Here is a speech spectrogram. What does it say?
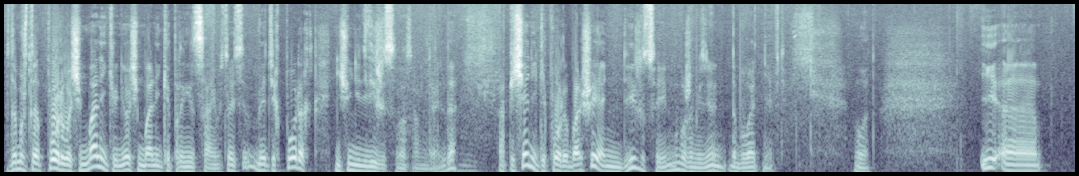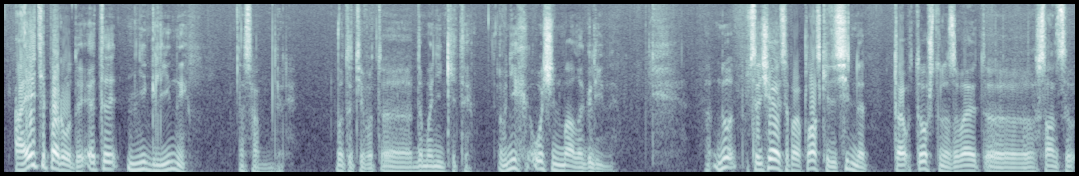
Потому что поры очень маленькие, у них очень маленькая проницаемость. То есть в этих порах ничего не движется на самом деле. Да? А песчаники, поры большие, они движутся, и мы можем из них добывать нефть. Вот. И, э, а эти породы – это не глины, на самом деле. Вот эти вот э, домоникиты. В них очень мало глины. Ну, встречаются проплавки действительно то, то, что называют э, сланцы-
